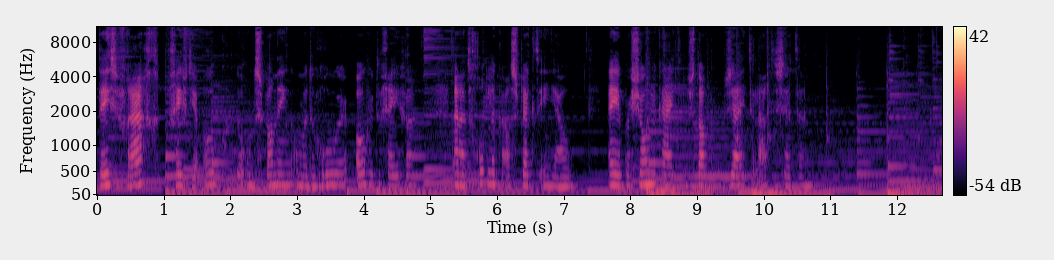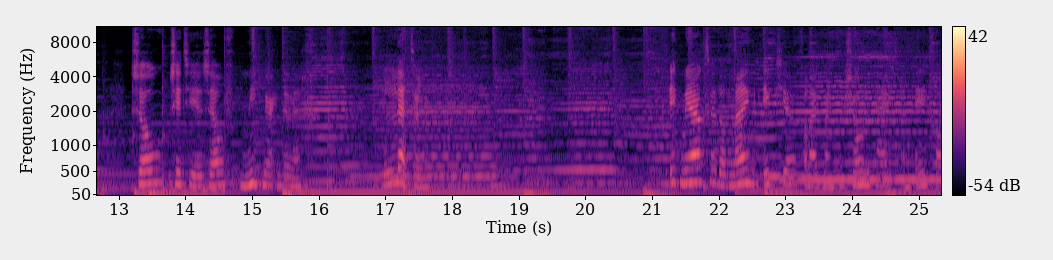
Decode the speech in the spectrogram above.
Deze vraag geeft je ook de ontspanning om het roer over te geven aan het goddelijke aspect in jou en je persoonlijkheid een stap opzij te laten zetten. Zo zit je jezelf niet meer in de weg. Letterlijk. Ik merkte dat mijn ikje vanuit mijn persoonlijkheid en ego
